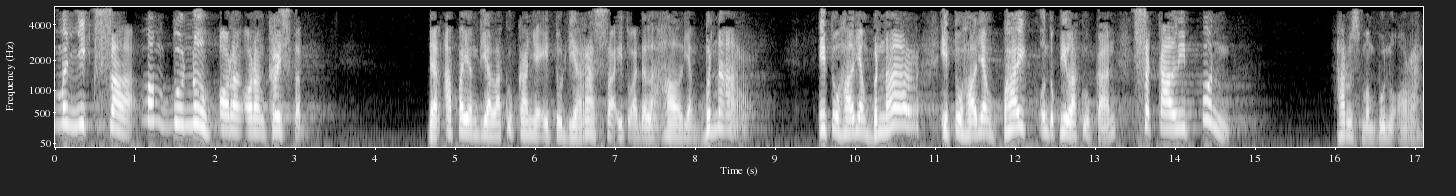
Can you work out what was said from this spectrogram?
menyiksa, membunuh orang-orang Kristen. Dan apa yang dia lakukannya itu dia rasa itu adalah hal yang benar. Itu hal yang benar, itu hal yang baik untuk dilakukan sekalipun harus membunuh orang.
